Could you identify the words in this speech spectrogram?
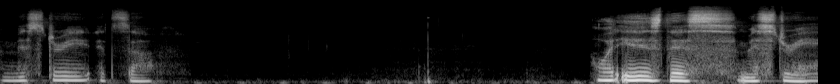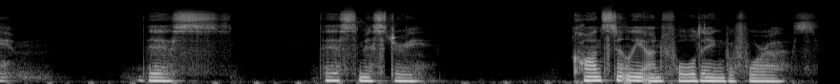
The mystery itself. What is this mystery? This, this mystery, constantly unfolding before us.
